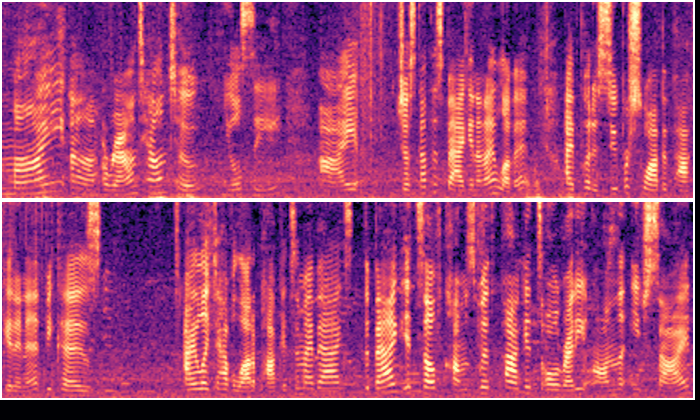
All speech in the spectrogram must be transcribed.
my um, around town tote, you'll see, I just got this bag in and I love it. I put a super swap it pocket in it because I like to have a lot of pockets in my bags. The bag itself comes with pockets already on the, each side,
